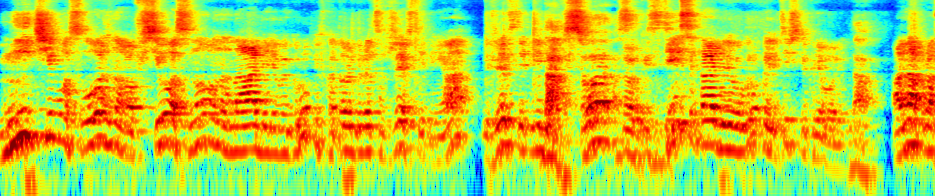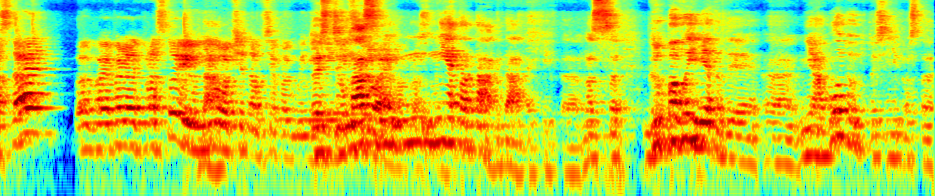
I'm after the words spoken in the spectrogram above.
ничего сложного, все основано на абелевой группе, в которой берется g в степени а и g в степени b. Да, все. Только здесь это абелевая группа эллиптической кривой. Да. Она простая, порядок простой, и у Да. нее вообще там все как бы не То есть не у нас скрываемо н- просто. нет атак, да, каких-то. У нас э, групповые методы э, не работают, то есть они просто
